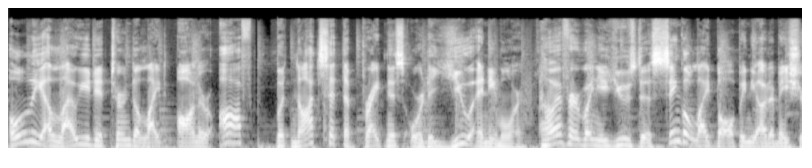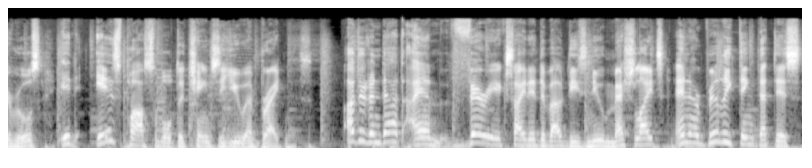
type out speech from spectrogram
only allow you to turn the light on or off, but not set the brightness or the hue anymore. However, when you use the single light bulb in the automation rules, it is possible to change the hue and brightness. Other than that, I am very excited about these new mesh lights and I really think that this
